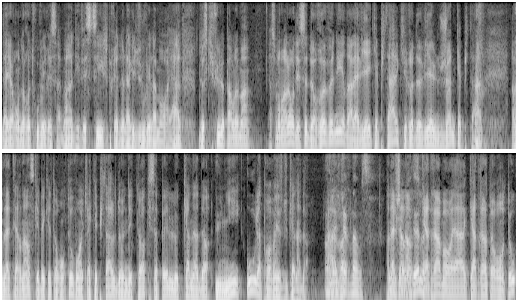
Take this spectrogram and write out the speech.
D'ailleurs, on a retrouvé récemment des vestiges près de la rue Jouville à Montréal de ce qui fut le Parlement. À ce moment-là, on décide de revenir dans la vieille capitale qui redevient une jeune capitale. En alternance, Québec et Toronto vont être la capitale d'un État qui s'appelle le Canada uni ou la province du Canada. En Avant- alternance. en alternance. Hein? Quatre ans à Montréal, quatre ans à Toronto.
